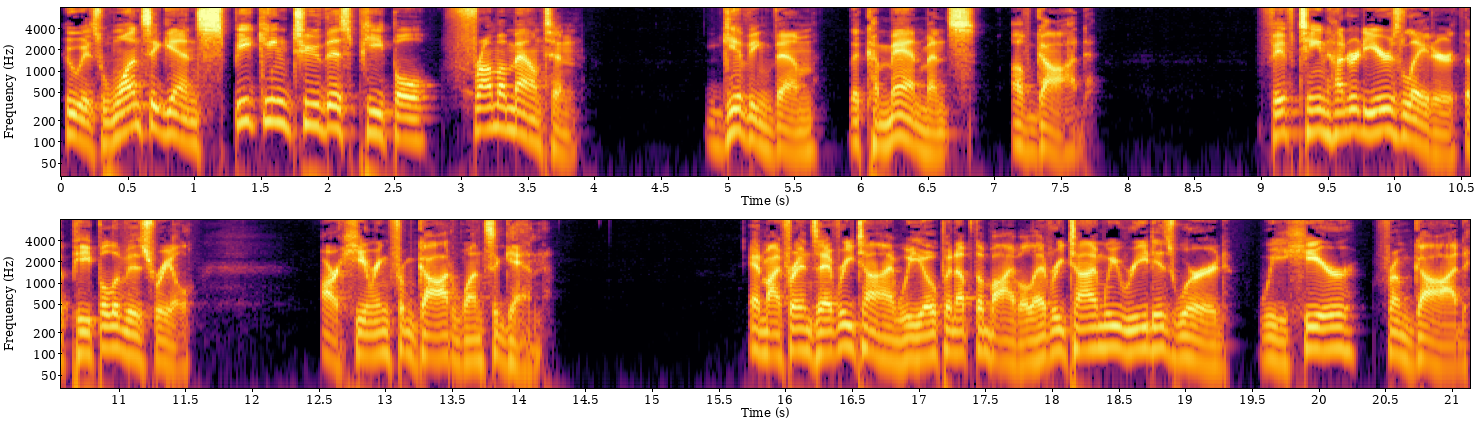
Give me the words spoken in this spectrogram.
who is once again speaking to this people from a mountain, giving them the commandments of God. 1500 years later, the people of Israel are hearing from God once again. And my friends, every time we open up the Bible, every time we read His Word, we hear from God.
